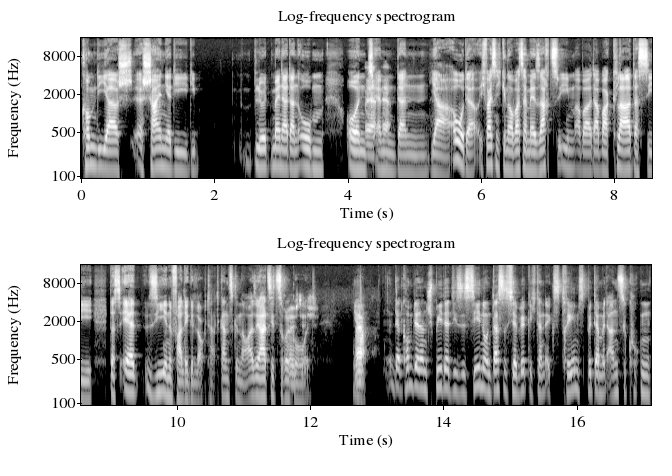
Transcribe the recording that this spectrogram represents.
kommen die ja, sch- erscheinen ja die, die Blödmänner dann oben und Ja, ähm, ja. dann, ja, oh, da, ich weiß nicht genau, was er mehr sagt zu ihm, aber da war klar, dass sie, dass er sie in eine Falle gelockt hat, ganz genau. Also er hat sie zurückgeholt. Richtig. Ja. Ja. Da kommt ja dann später diese Szene und das ist ja wirklich dann extremst bitter mit anzugucken,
